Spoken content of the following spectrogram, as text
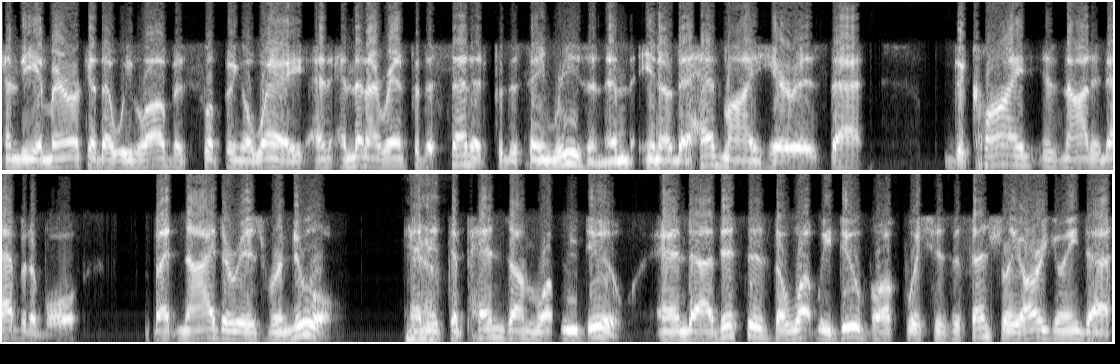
and the America that we love is slipping away. And and then I ran for the Senate for the same reason. And you know, the headline here is that decline is not inevitable, but neither is renewal and Yeah. it depends on what we do. And uh, this is the What We Do book, which is essentially arguing to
